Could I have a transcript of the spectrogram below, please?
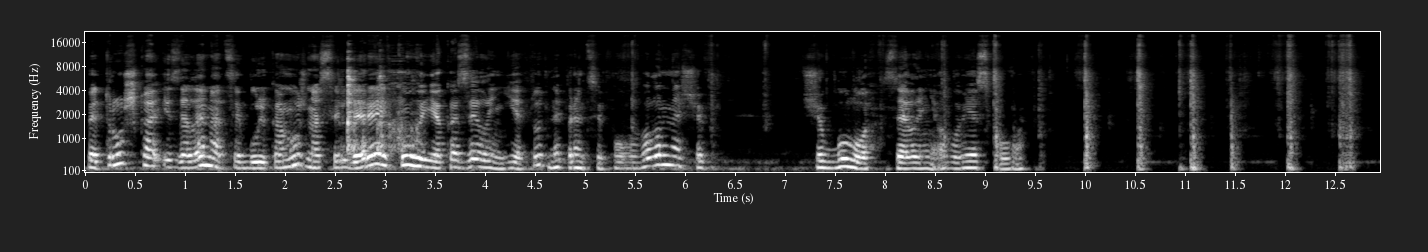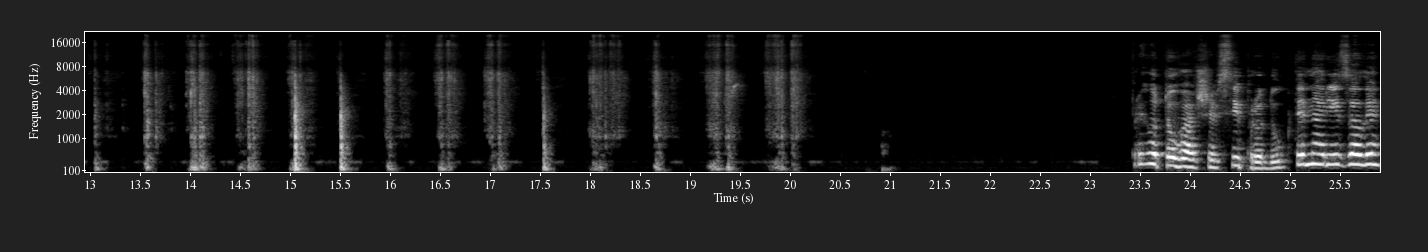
петрушка і зелена цибулька. Можна сельдерей, в кого яка зелень є. Тут не принципово. Головне, щоб, щоб було зелень обов'язково. Приготувавши всі продукти, нарізали,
